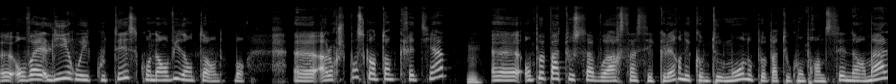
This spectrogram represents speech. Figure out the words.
Euh, on va lire ou écouter ce qu'on a envie d'entendre. Bon, Euh, alors je pense qu'en tant que chrétien, Hmm. euh, on peut pas tout savoir, ça c'est clair. On est comme tout le monde, on peut pas tout comprendre, c'est normal.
